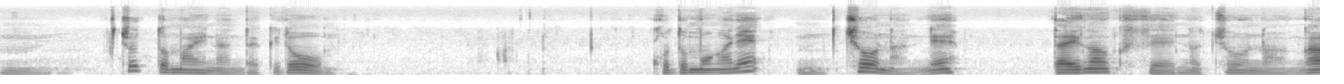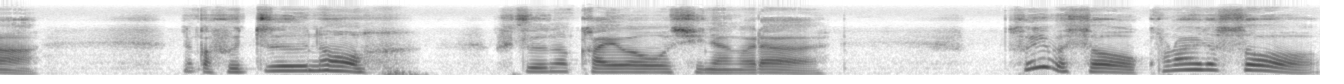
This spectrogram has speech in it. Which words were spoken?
うん、ちょっと前なんだけど、子供がね、うん、長男ね、大学生の長男が、なんか普通の、普通の会話をしながら、そういえばさ、この間さ、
